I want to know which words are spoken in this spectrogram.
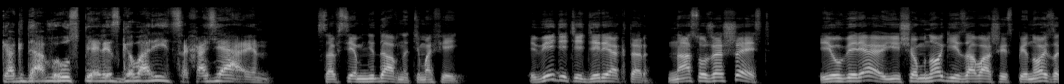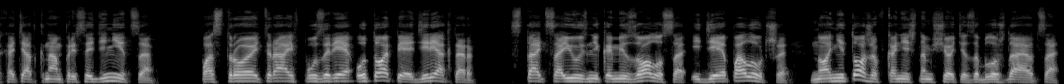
«Когда вы успели сговориться, хозяин?» «Совсем недавно, Тимофей». «Видите, директор, нас уже шесть. И, уверяю, еще многие за вашей спиной захотят к нам присоединиться. Построить рай в пузыре — утопия, директор. Стать союзниками Золуса — идея получше, но они тоже в конечном счете заблуждаются.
